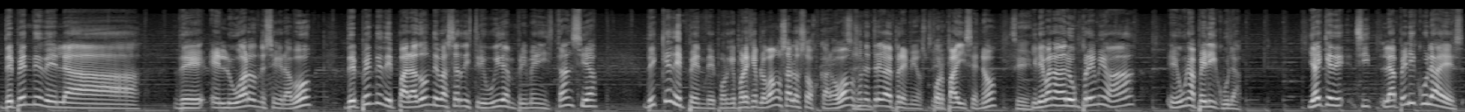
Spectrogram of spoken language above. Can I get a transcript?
depende de la. de el lugar donde se grabó, depende de para dónde va a ser distribuida en primera instancia. ¿De qué depende? Porque, por ejemplo, vamos a los Oscars o vamos Sí. a una entrega de premios Sí. por países, ¿no? Sí. Y le van a dar un premio a eh, una película. Y hay que. de- si la película es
